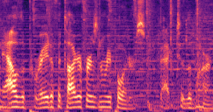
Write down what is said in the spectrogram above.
Now the parade of photographers and reporters back to the barn.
